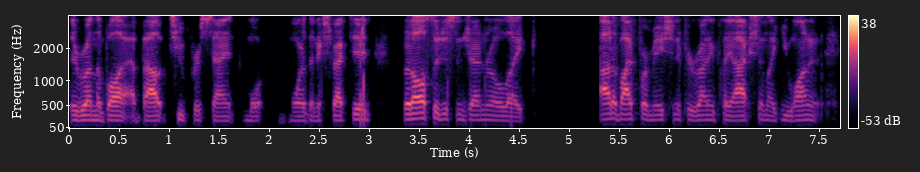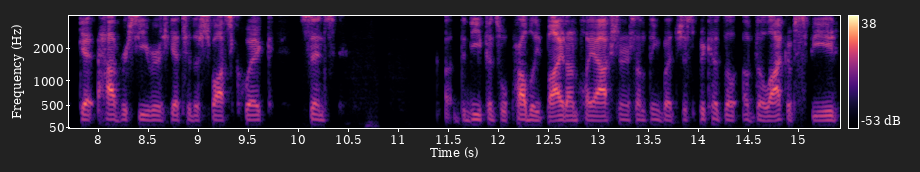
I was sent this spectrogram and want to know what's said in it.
they run the ball about two percent more more than expected. But also just in general, like out of I formation, if you're running play action, like you want to get have receivers get to their spots quick, since the defense will probably bite on play action or something. But just because of the lack of speed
